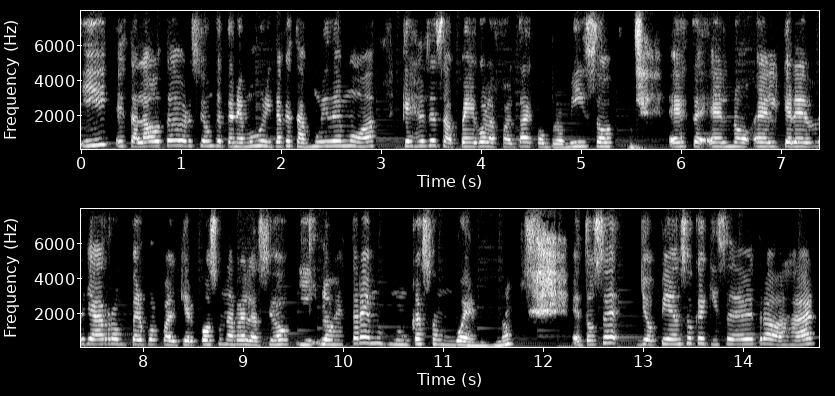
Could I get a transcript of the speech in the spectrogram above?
Y está la otra versión que tenemos ahorita que está muy de moda, que es el desapego, la falta de compromiso, este, el, no, el querer ya romper por cualquier cosa una relación y los extremos nunca son buenos, ¿no? Entonces yo pienso que aquí se debe trabajar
